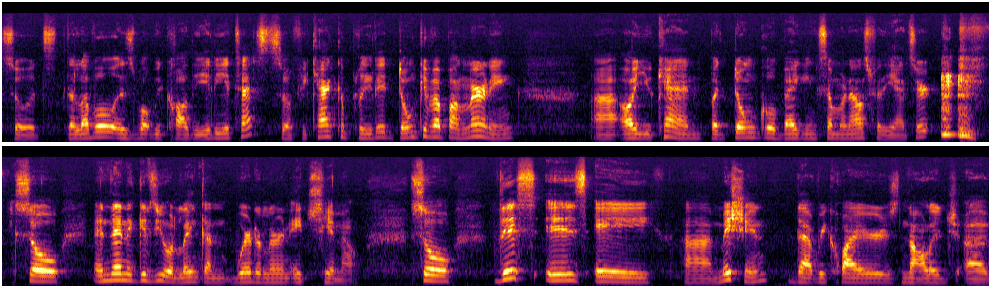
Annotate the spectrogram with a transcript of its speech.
So, it's the level is what we call the idiot test. So, if you can't complete it, don't give up on learning. Uh, all you can, but don't go begging someone else for the answer. so, and then it gives you a link on where to learn HTML. So this is a uh, mission that requires knowledge of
